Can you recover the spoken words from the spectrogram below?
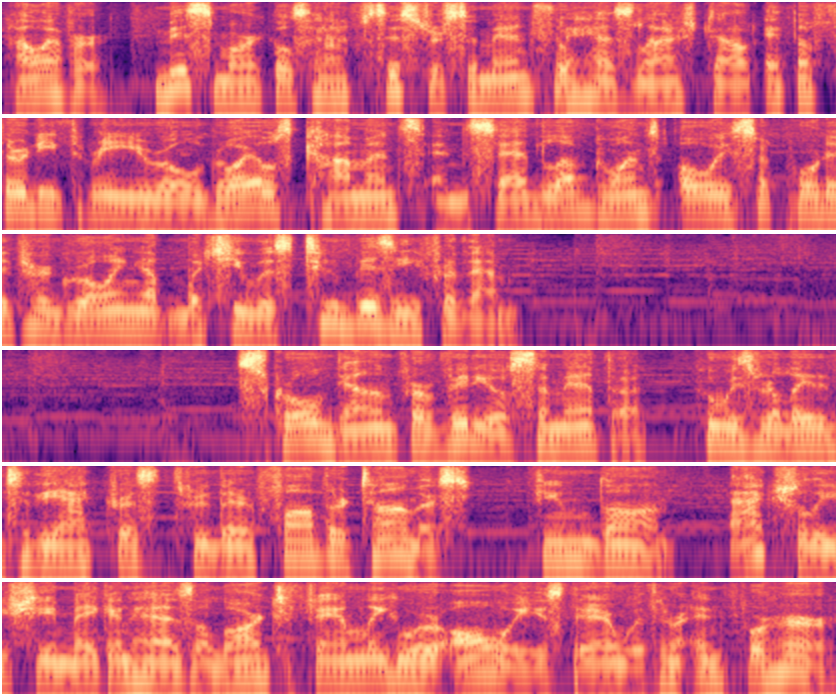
However, Miss Markle's half-sister Samantha has lashed out at the 33-year-old royal's comments and said loved ones always supported her growing up but she was too busy for them. Scroll down for video Samantha, who is related to the actress through their father Thomas, fumed on, actually she Meghan has a large family who are always there with her and for her.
